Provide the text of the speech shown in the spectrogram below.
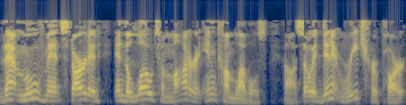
that movement started in the low to moderate income levels. Uh, so it didn't reach her part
